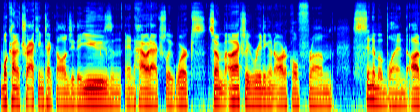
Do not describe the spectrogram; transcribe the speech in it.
what kind of tracking technology they use and, and how it actually works. So I'm, I'm actually reading an article from Cinema Blend. Uh,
